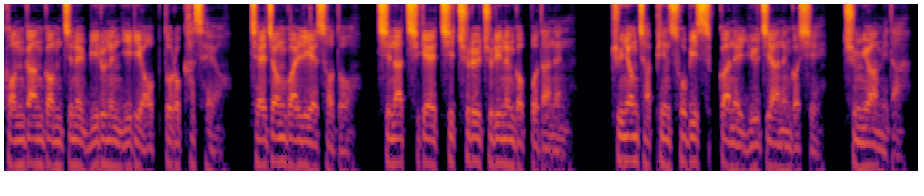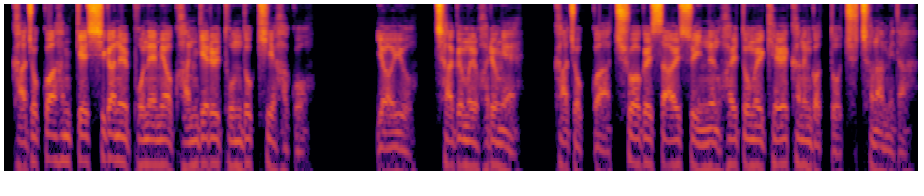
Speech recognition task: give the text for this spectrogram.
건강검진을 미루는 일이 없도록 하세요. 재정 관리에서도 지나치게 지출을 줄이는 것보다는 균형 잡힌 소비 습관을 유지하는 것이 중요합니다. 가족과 함께 시간을 보내며 관계를 돈독히 하고 여유, 자금을 활용해 가족과 추억을 쌓을 수 있는 활동을 계획하는 것도 추천합니다.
